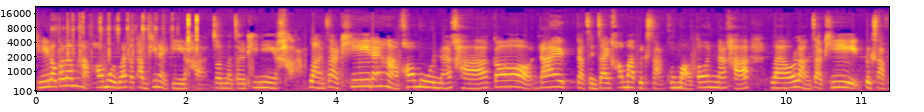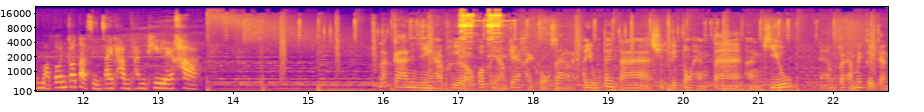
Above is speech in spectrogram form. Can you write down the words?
ทีนี้เราก็เริ่มหาข้อมูลว่าจะทำที่ไหนดีค่ะ จนมาเจอที่นี่ค่ะ หลังจากที่ได้หาข้อมูลนะคะ ก็ได้ตัดสินใจเข้ามาปรึกษาคุณหมอต้นนะคะ แล้วหลังจากที่ปรึกษาคุณหมอต้นก็ตัดสินใจทำทันทีเลยค่ะหลักการจริงๆครับคือเราก็พยายามแก้ไขโครงสร้างแหละพยุงใต้ตาฉีดลิฟต์ตรงหางตาหางคิ้วนะครับก็ทำให้เกิดการ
